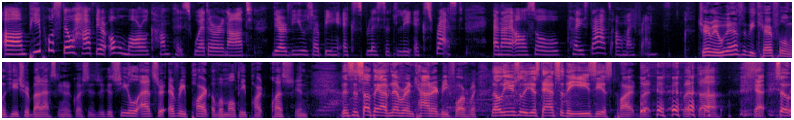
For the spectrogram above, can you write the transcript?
um, people still have their own moral compass, whether or not their views are being explicitly expressed. And I also place that on my friends. Jeremy, we're going to have to be careful in the future about asking her questions because she will answer every part of a multi-part question. Yeah. This is something I've never encountered before. They'll usually just answer the easiest part, but but uh, yeah. So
